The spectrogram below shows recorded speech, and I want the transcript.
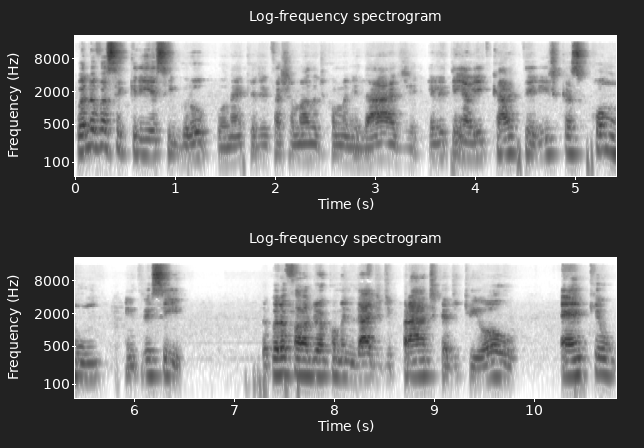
quando você cria esse grupo, né, que a gente está chamando de comunidade, ele tem ali características comuns entre si. Então, quando eu falo de uma comunidade de prática de PO, é que o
